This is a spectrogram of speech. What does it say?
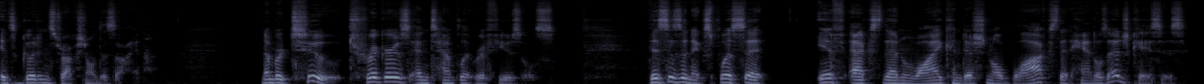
it's good instructional design. Number 2, triggers and template refusals. This is an explicit if X then Y conditional blocks that handles edge cases.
